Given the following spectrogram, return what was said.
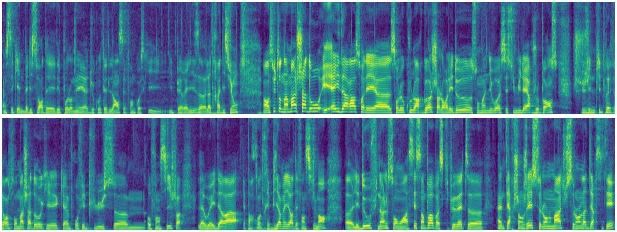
On sait qu'il y a une belle histoire des, Polonais euh, du côté de Lens et Frankowski il, pérennise euh, la tradition. Ensuite on a Machado et Eidara sur, les, euh, sur le couloir gauche. Alors les deux sont à un niveau assez similaire je pense. J'ai une petite préférence pour Machado qui, a un profil plus offensif. Là où Eidara par contre est bien meilleur défensivement. les deux au final sont assez sympas parce qu'ils peuvent être interchangés selon le match, selon l'adversité.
